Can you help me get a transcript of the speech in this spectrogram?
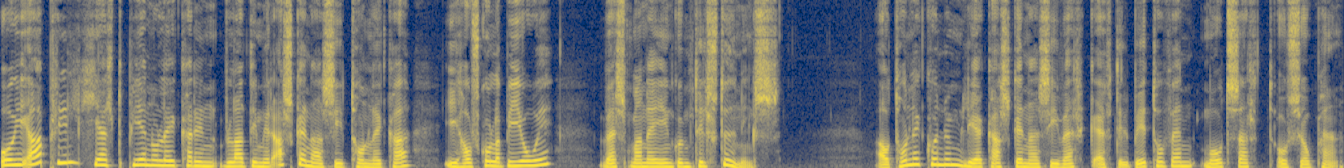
Og í april hjælt pianoleikarin Vladimir Askenasi tónleika í Háskóla Bíói, Vestmanneigingum til stuðnings. Á tónleikunum leik Askenasi verk eftir Beethoven, Mozart og Chopin.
